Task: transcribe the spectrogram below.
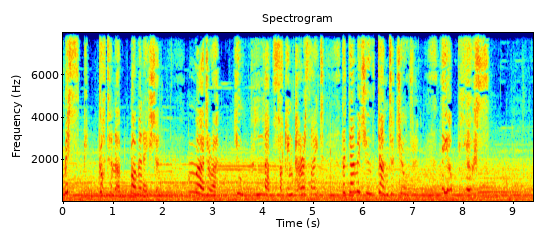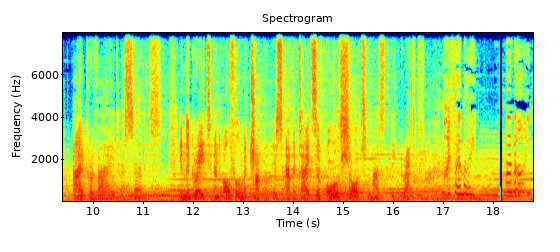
misbegotten abomination! Murderer! You blood-sucking parasite! The damage you've done to children! The abuse! I provide a service. In the great and awful metropolis, appetites of all sorts must be gratified. My family! My mind!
